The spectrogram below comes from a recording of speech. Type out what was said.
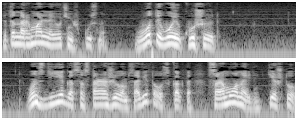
Это нормально и очень вкусно. Вот его и кушают. Он с Диего со сторожилом советовался как-то, с Рамоной, те что,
